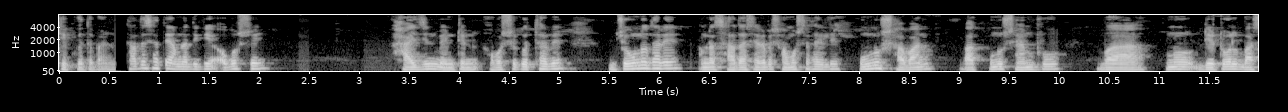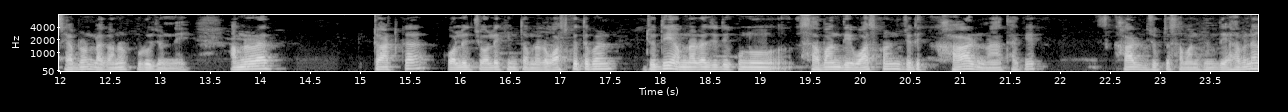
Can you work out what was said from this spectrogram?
ঠিক করতে পারেন। সাথে সাথে আপনাদেরকে অবশ্যই হাইজিন মেনটেন অবশ্যই করতে হবে। যৌনধারে আমরা সাদা সিরাপের সমস্যা থাকলে কোনো সাবান বা কোনো শ্যাম্পু বা কোনো ডেটল বা স্যাভলন লাগানোর প্রয়োজন নেই। আপনারা টাটকা কলের জলে কিন্তু আপনারা ওয়াশ করতে পারেন। যদি আপনারা যদি কোনো সাবান দিয়ে ওয়াশ করেন, যদি ক্ষার না থাকে, ক্ষারযুক্ত সাবান কিন্তু দেওয়া হবে না,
